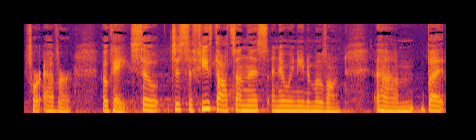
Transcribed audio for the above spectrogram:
forever. Okay, so just a few thoughts on this. I know we need to move on. Um, but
